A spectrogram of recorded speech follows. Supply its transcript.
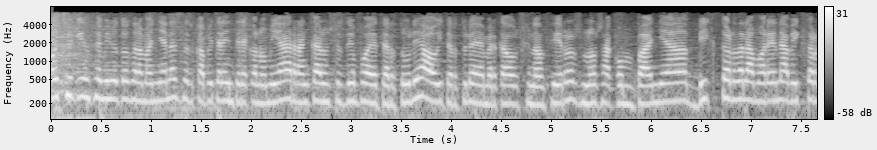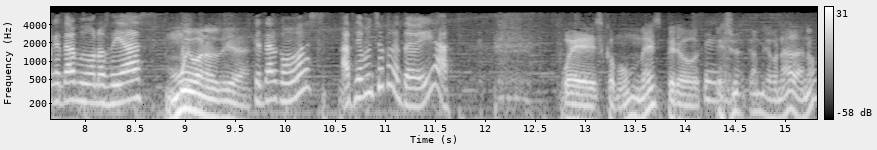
8 y 15 minutos de la mañana, desde Capital Intereconomía, arranca nuestro tiempo de tertulia. Hoy tertulia de mercados financieros. Nos acompaña Víctor de la Morena. Víctor, ¿qué tal? Muy buenos días. Muy buenos días. ¿Qué tal? ¿Cómo vas? Hacía mucho que no te veía. Pues como un mes, pero eso no ha cambiado nada, ¿no?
